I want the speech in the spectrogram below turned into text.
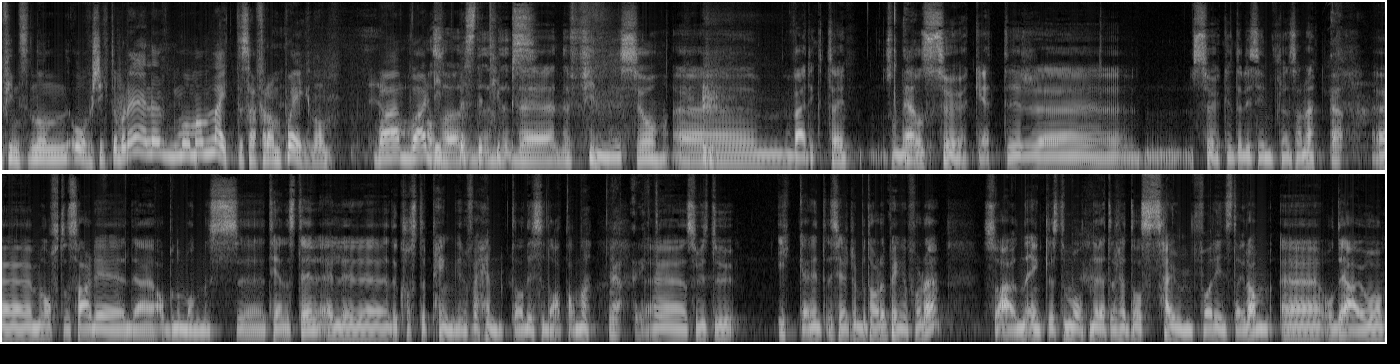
Fins det noen oversikt over det, eller må man leite seg fram på egen hånd? Hva er, hva er ditt Altså, beste tips? Det, det finnes jo eh, verktøy som du Ja. kan søke etter eh, Søke etter disse influenserne. Ja. Eh, men ofte så er det, det er abonnementstjenester, eller eh, det koster penger å få henta disse dataene. Ja. Eh, så hvis du ikke er interessert i å betale penger for det, så er jo den enkleste måten rett og slett å saumfare Instagram. Eh, og det er jo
